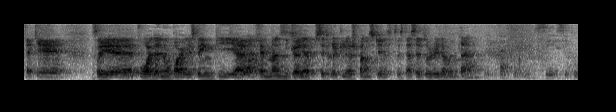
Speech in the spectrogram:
Fait que tu sais, euh, pouvoir donner au powerlifting puis à l'entraînement de Nicolette pis ces trucs-là, je pense que c'est assez dur les deux en même temps. Fait que c'est c'est cool.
